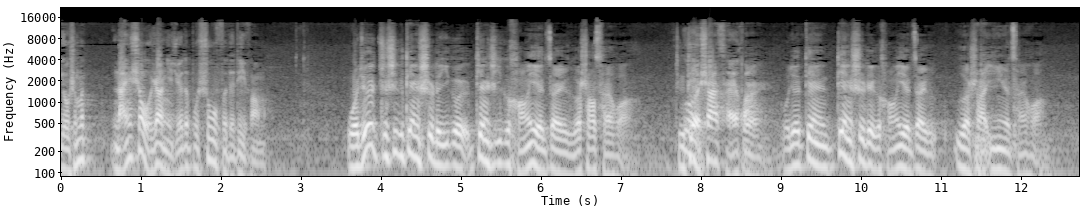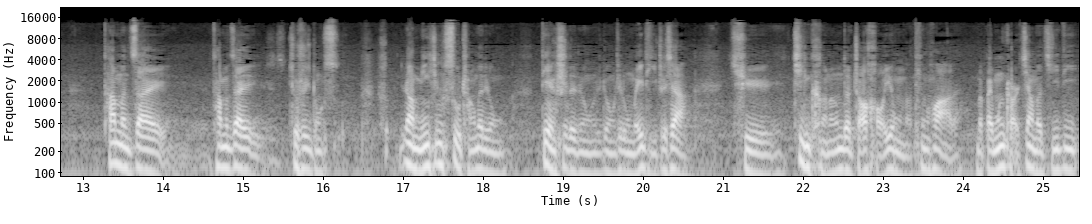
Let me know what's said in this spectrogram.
有什么难受，让你觉得不舒服的地方吗？我觉得这是一个电视的一个电视一个行业在扼杀才华，这个扼杀才华。对，我觉得电电视这个行业在扼杀音乐才华，他们在他们在。就是一种速让明星速成的这种电视的这种这种这种媒体之下，去尽可能的找好用的、听话的，把门槛降到极低。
